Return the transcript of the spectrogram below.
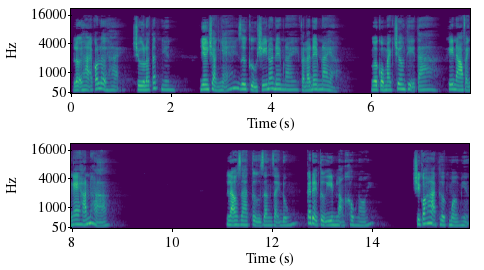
Lợi hại có lợi hại, Trừ là tất nhiên. Nhưng chẳng nhẽ dư cửu trí nói đêm nay Phải là đêm nay à? Người của mạch trương thị ta khi nào phải nghe hắn hả? Lão gia tử dặn dạy đúng, Các đệ tử im lặng không nói. Chỉ có hạ thược mở miệng,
